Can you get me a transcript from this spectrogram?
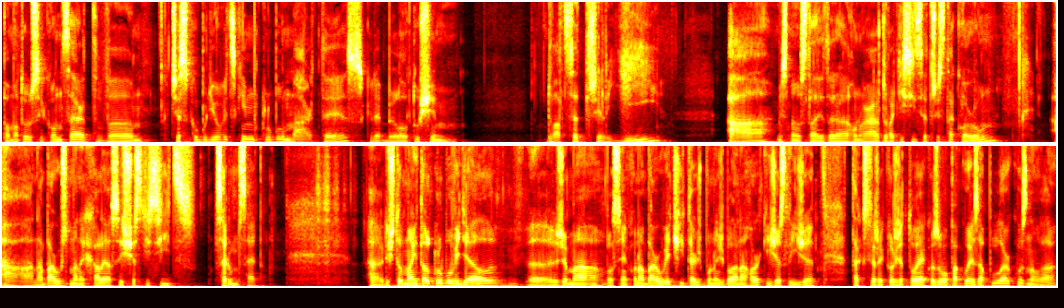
pamatuju si koncert v Českobudějovickém klubu Martis, kde bylo tuším 23 lidí a my jsme dostali teda honorář 2300 korun a na baru jsme nechali asi 6700. Když to majitel klubu viděl, eh, že má vlastně jako na baru větší tržbu, než byla na horký že slíže, tak si řekl, že to jako zopakuje za půl roku znova.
